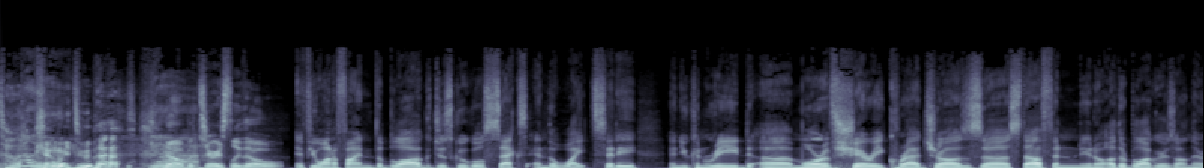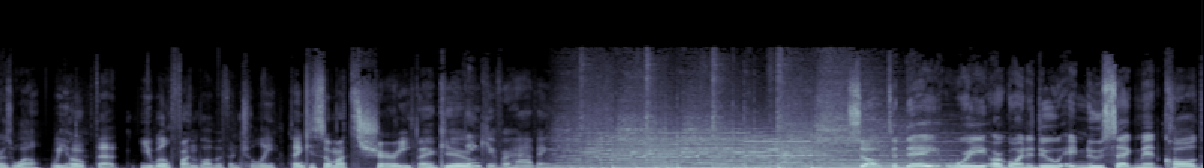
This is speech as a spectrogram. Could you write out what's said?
Totally. Can we do that? Yeah. No, but seriously though, If you want to find the blog, just Google "Sex and the White City," and you can read uh, more of Sherry Kradshaw's uh, stuff, and you know other bloggers on there as well. we hope that you will find love eventually. Thank you so much, Sherry. Thank you. Thank you for having me. So today we are going to do a new segment called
